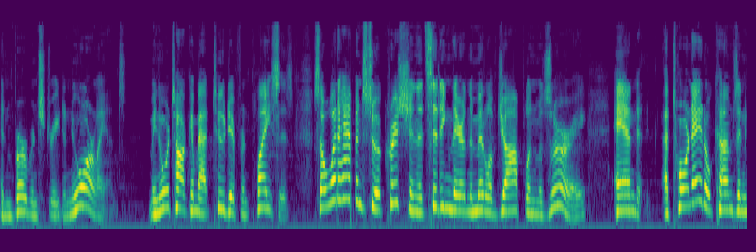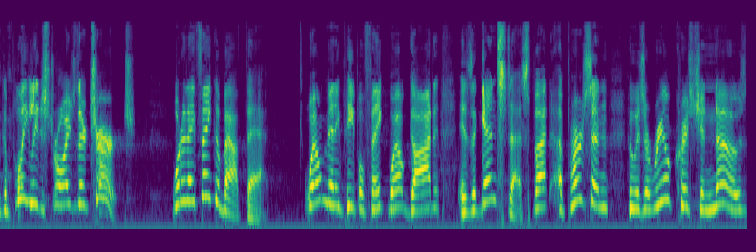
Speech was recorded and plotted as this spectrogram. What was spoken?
in Bourbon Street in New Orleans. I mean, we're talking about two different places. So, what happens to a Christian that's sitting there in the middle of Joplin, Missouri, and a tornado comes and completely destroys their church? What do they think about that? Well, many people think, well, God is against us. But a person who is a real Christian knows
